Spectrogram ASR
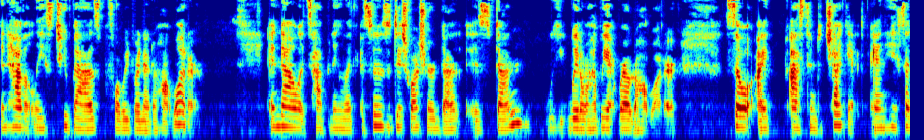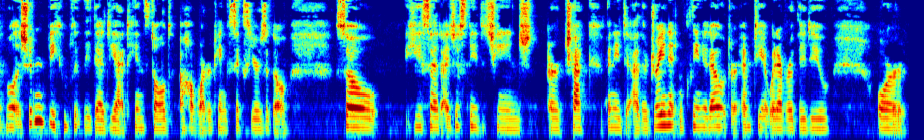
and have at least two baths before we'd run out of hot water. And now it's happening like as soon as the dishwasher done, is done, we, we don't have, we, we're out of hot water. So I asked him to check it and he said, well, it shouldn't be completely dead yet. He installed a hot water tank six years ago. So he said, I just need to change or check. I need to either drain it and clean it out or empty it, whatever they do, or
